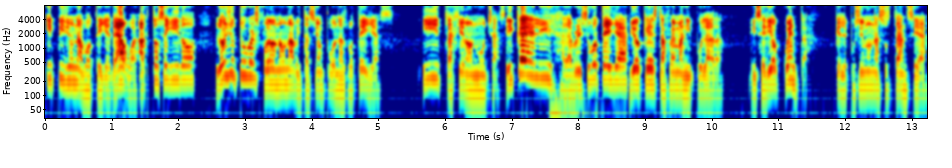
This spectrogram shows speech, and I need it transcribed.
y pidió una botella de agua. Acto seguido, los youtubers fueron a una habitación por unas botellas y trajeron muchas. Y Kelly, al abrir su botella, vio que esta fue manipulada y se dio cuenta que le pusieron una sustancia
